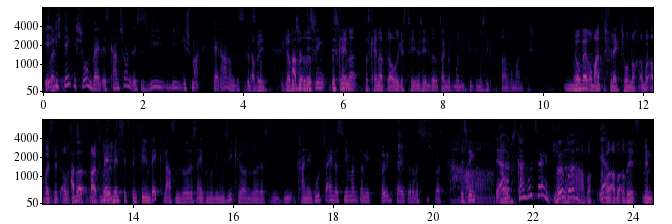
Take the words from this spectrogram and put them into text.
Weil- ich denke schon, weil es kann schon, es ist wie, wie Geschmack, keine Ahnung. Das, das Ja, aber ich, kommt- ich glaube jetzt aber wieder, dass, deswegen, dass, deswegen, keiner, dass keiner eine traurige Szene sehen wird und sagen wird, "Mann, ich finde die Musik total romantisch. Ja, bei romantisch vielleicht schon noch, aber, aber jetzt nicht, aber jetzt Aber so total wenn wenn fröhlich. es jetzt den Film weglassen würdest, einfach nur die Musik hören würdest, kann ja gut sein, dass jemand damit Fröhlichkeit oder was weiß ich was. Deswegen, ja, glaubst- kann gut sein. Na, aber, Ja. aber, aber, aber jetzt, wenn,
